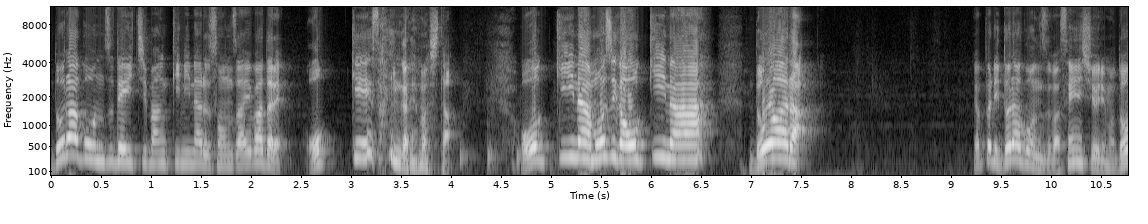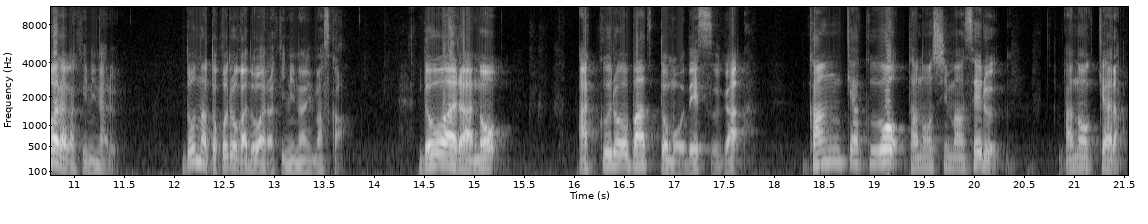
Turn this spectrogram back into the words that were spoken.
ドラゴンズで一番気になる存在は誰 ?OK サインが出ました。大きいな、文字が大きいな。ドアラ。やっぱりドラゴンズは選手よりもドアラが気になる。どんなところがドアラ気になりますか？ドアラのアクロバットもですが、観客を楽しませるあのキャラ。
